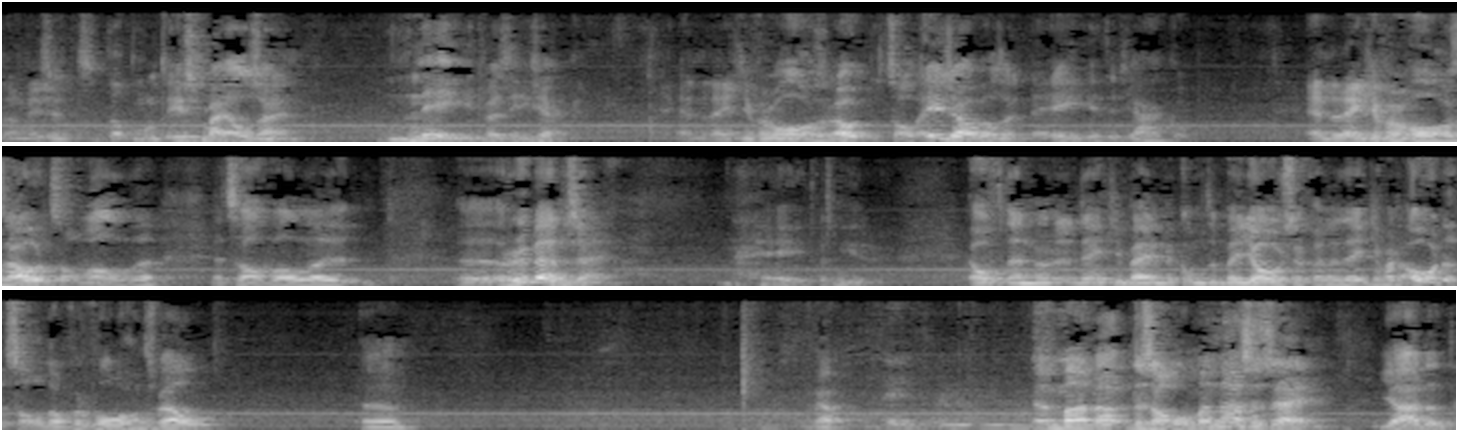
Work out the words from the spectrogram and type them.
dan is het, dat moet Ismaël zijn. Nee, het was Isaac. En dan denk je vervolgens, oh, dat zal Esau wel zijn. Nee, het is Jacob. En dan denk je vervolgens, oh, het zal wel, uh, het zal wel uh, uh, Ruben zijn. Nee, het was niet Ruben. Of dan denk je bij, dan komt het bij Jozef en dan denk je van, oh, dat zal dan vervolgens wel. ja. Maar dat zal wel Manasse zijn. Ja, dat,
